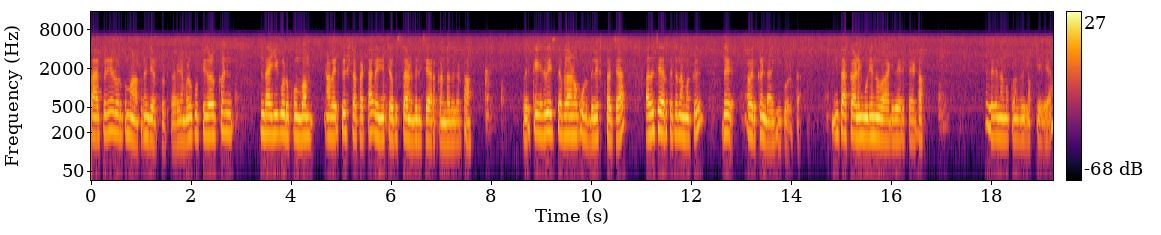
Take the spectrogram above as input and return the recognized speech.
താല്പര്യമുള്ളവർക്ക് മാത്രം ചേർത്ത് കൊടുത്താൽ നമ്മൾ കുട്ടികൾക്ക് ഉണ്ടാക്കി കൊടുക്കുമ്പം അവർക്ക് ഇഷ്ടപ്പെട്ട വെജിറ്റബിൾസാണ് ഇതിൽ ചേർക്കേണ്ടത് കേട്ടോ. അവർക്ക് ഏത് വെജിറ്റബിളാണോ കൂടുതൽ ഇഷ്ടം വെച്ചാൽ അത് ചേർത്തിട്ട് നമുക്ക് ഇത് അവർക്ക് ഉണ്ടാക്കി കൊടുക്കാം. ഈ തക്കാളിയും കൂടി ഒന്ന് വാടി വരട്ടെ കേട്ടോ അതുവരെ നമുക്കൊന്ന് വെയിറ്റ് ചെയ്യാം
